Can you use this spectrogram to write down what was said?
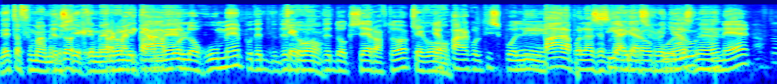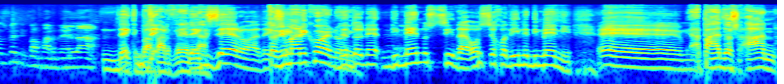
Δεν το θυμάμαι το συγκεκριμένο. Πραγματικά λυπάμαι. απολογούμε που δεν, δεν, Κι το, εγώ. δεν το ξέρω αυτό. Κι εγώ. Έχω παρακολουθήσει πολύ. Πάρα πολλά Σία ζευγάρια της Λιαροπούλου, χρονιάς, ναι. ναι. Αυτός με την παπαρδέλα. Με την παπαρδέλα. Δεν ξέρω. α, δεν Το ξέρω. ζυμαρικό εννοεί. Δεν τον ντυμένους του είδα. Όσους έχω δει είναι ντυμένοι. Ε, Πάντως, αν,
